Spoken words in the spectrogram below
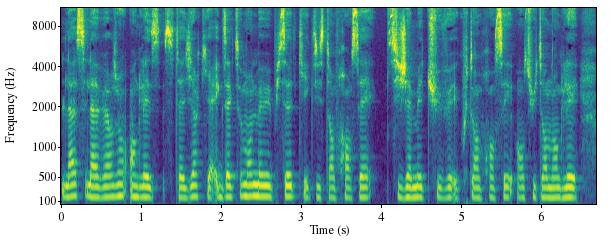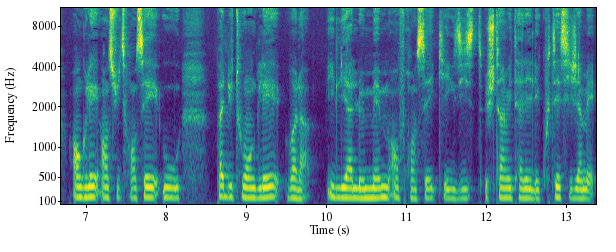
là c'est la version anglaise, c'est-à-dire qu'il y a exactement le même épisode qui existe en français. Si jamais tu veux écouter en français, ensuite en anglais, anglais, ensuite français ou pas du tout anglais, voilà, il y a le même en français qui existe. Je t'invite à aller l'écouter si jamais.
